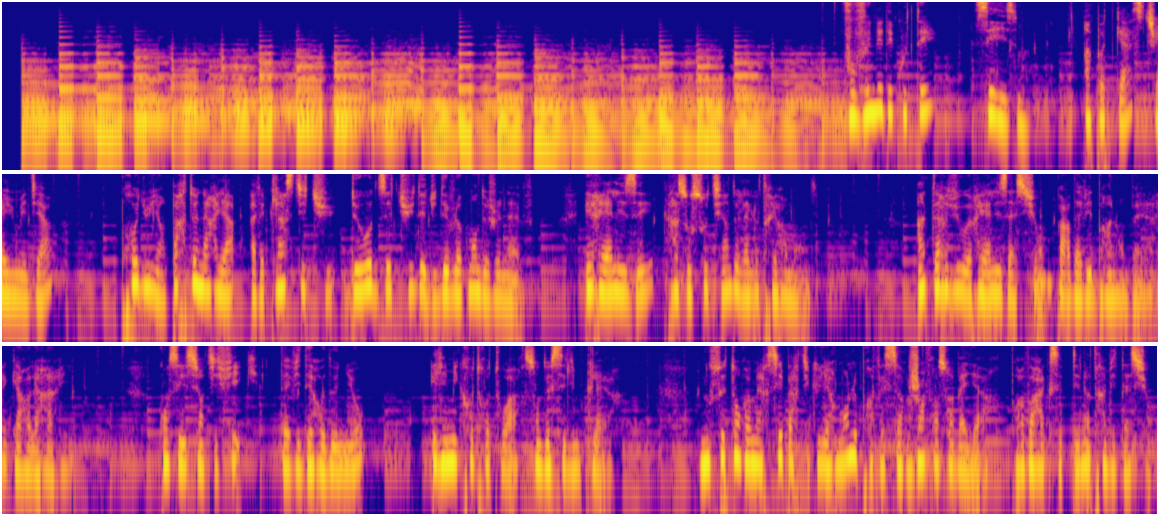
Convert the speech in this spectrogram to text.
Vous venez d'écouter Séisme, un podcast Chahu Média produit en partenariat avec l'Institut de hautes études et du développement de Genève et réalisé grâce au soutien de la Loterie Romande. Interview et réalisation par David Brun-Lambert et Carole Harari. Conseiller scientifique, David Hérodonio. Et les micro-trottoirs sont de Céline Claire. Nous souhaitons remercier particulièrement le professeur Jean-François Bayard pour avoir accepté notre invitation.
